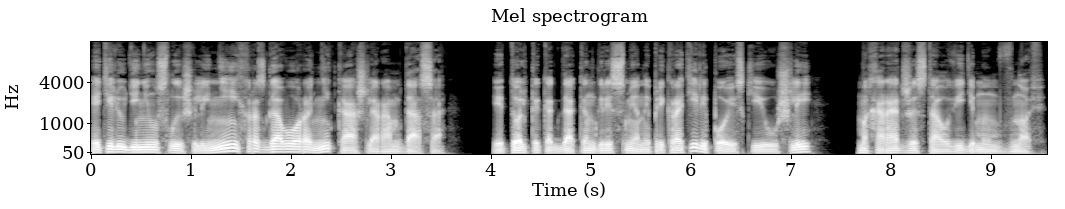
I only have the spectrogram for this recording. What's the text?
Эти люди не услышали ни их разговора, ни кашля Рамдаса. И только когда конгрессмены прекратили поиски и ушли, Махараджи стал видимым вновь.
